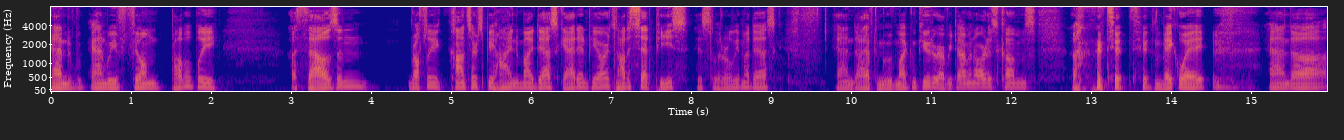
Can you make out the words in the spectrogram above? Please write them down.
And and we've filmed probably a thousand roughly concerts behind my desk at NPR. It's not a set piece, it's literally my desk. And I have to move my computer every time an artist comes uh, to, to, make way. And uh,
